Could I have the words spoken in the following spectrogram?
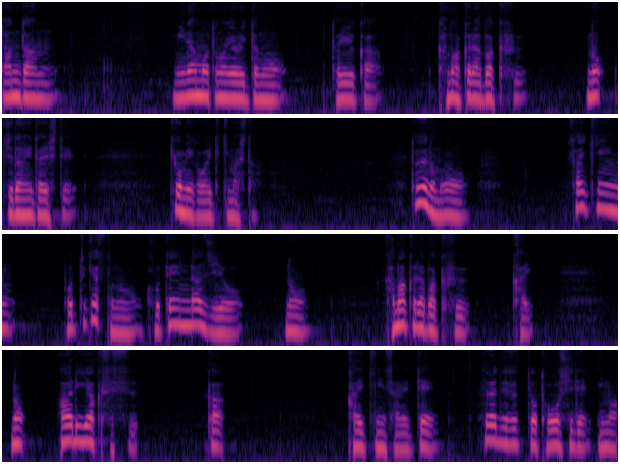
だんだん源頼朝というか鎌倉幕府の時代に対して興味が湧いてきました。というのも最近ポッドキャストの古典ラジオの鎌倉幕府会のアーリーアクセスが解禁されてそれでずっと投資で今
